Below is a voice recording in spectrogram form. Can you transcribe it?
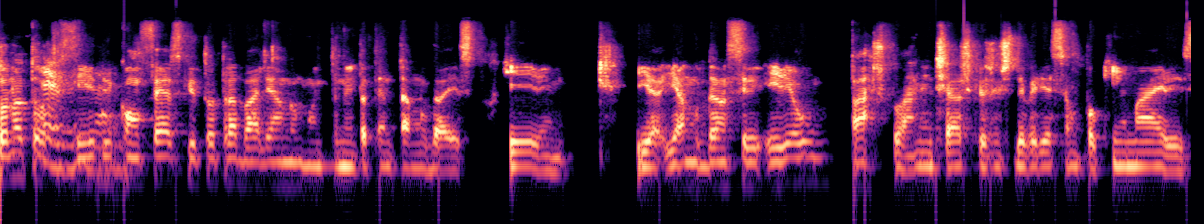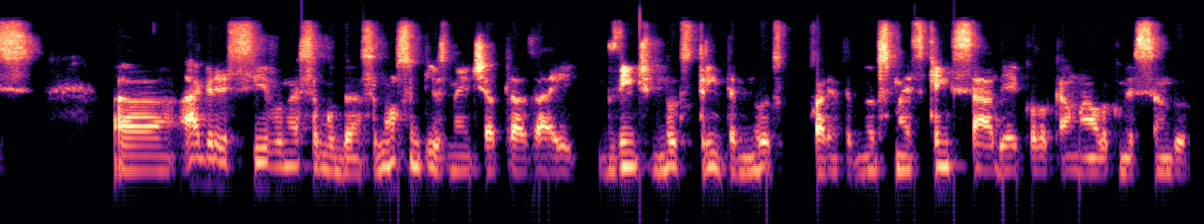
Estou na torcida é e confesso que estou trabalhando muito também para tentar mudar isso, porque e a, e a, mudança, eu particularmente acho que a gente deveria ser um pouquinho mais uh, agressivo nessa mudança, não simplesmente atrasar aí 20 minutos, 30 minutos, 40 minutos, mas quem sabe aí colocar uma aula começando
